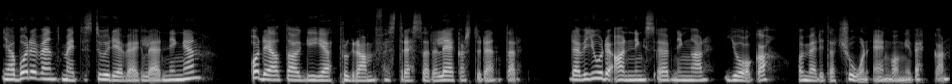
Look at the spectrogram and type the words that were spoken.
Jag har både vänt mig till studievägledningen och deltagit i ett program för stressade läkarstudenter där vi gjorde andningsövningar, yoga och meditation en gång i veckan.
